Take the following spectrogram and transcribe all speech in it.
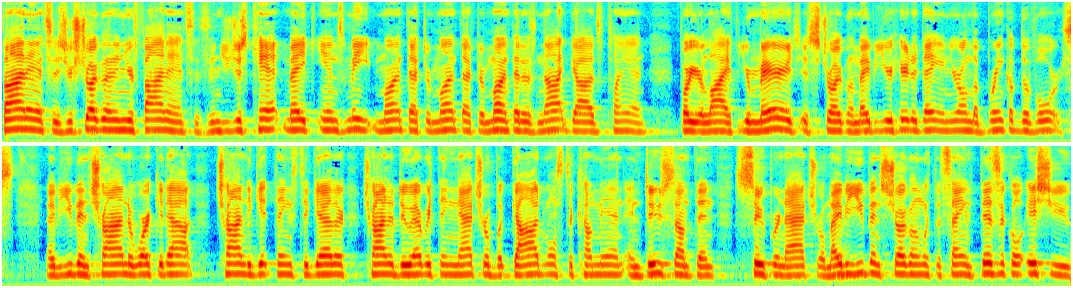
Finances, you're struggling in your finances and you just can't make ends meet month after month after month. That is not God's plan for your life. Your marriage is struggling. Maybe you're here today and you're on the brink of divorce. Maybe you've been trying to work it out, trying to get things together, trying to do everything natural, but God wants to come in and do something supernatural. Maybe you've been struggling with the same physical issue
